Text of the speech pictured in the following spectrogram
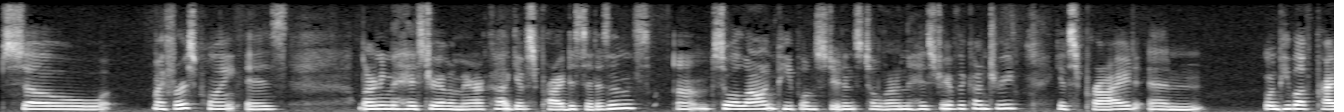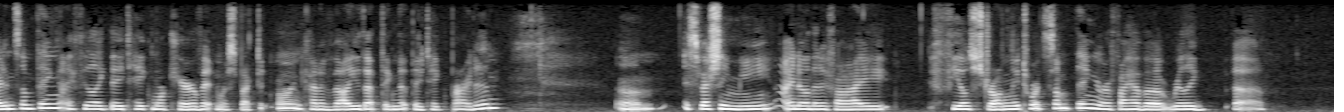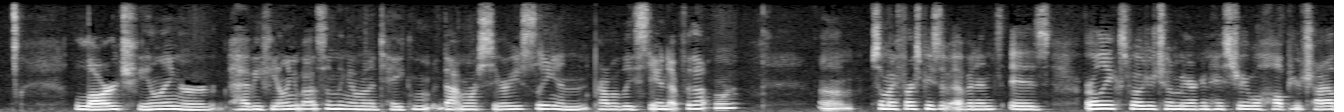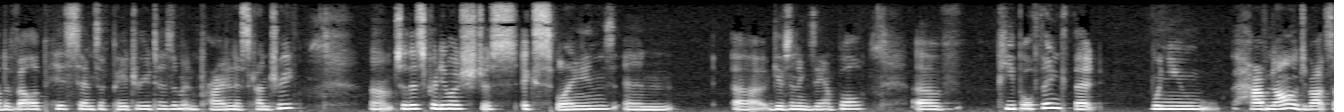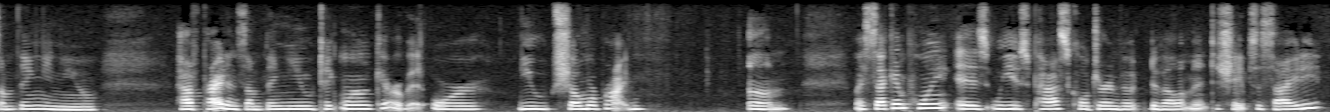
so, my first point is learning the history of America gives pride to citizens. Um, so, allowing people and students to learn the history of the country gives pride and when people have pride in something, I feel like they take more care of it and respect it more and kind of value that thing that they take pride in. Um, especially me, I know that if I feel strongly towards something or if I have a really uh, large feeling or heavy feeling about something, I'm going to take that more seriously and probably stand up for that more. Um, so, my first piece of evidence is early exposure to American history will help your child develop his sense of patriotism and pride in his country. Um, so, this pretty much just explains and uh, gives an example of people think that when you have knowledge about something and you have pride in something, you take more care of it or you show more pride. Um, my second point is we use past culture and development to shape society.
